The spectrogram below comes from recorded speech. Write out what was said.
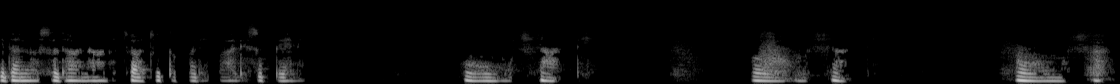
ಇದನ್ನು ಸದಾ ನಾನು ಚಾಚು ತಪ್ಪದೆ ಪಾಲಿಸುತ್ತೇನೆ. ಓಂ ಶಾಂತಿ. ಓಂ ಶಾಂತಿ. ಓಂ ಶಾಂತಿ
